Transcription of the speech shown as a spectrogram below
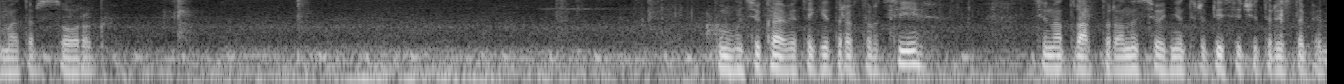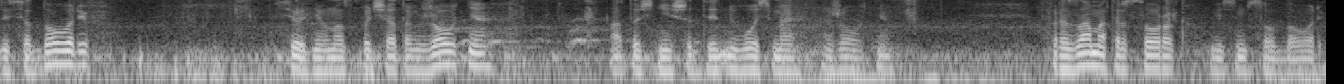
1,40 м. Кому цікаві такі тракторці, ціна трактора на сьогодні 3350 доларів. Сьогодні у нас початок жовтня, а точніше 8 жовтня. Фреза метр 40 800 доларів.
